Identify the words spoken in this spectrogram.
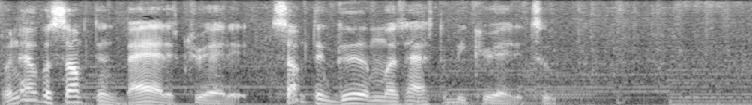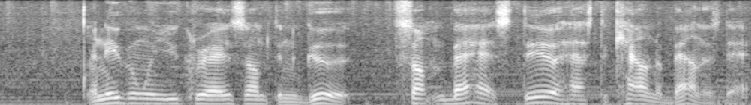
Whenever something bad is created, something good must have to be created too. And even when you create something good, something bad still has to counterbalance that.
